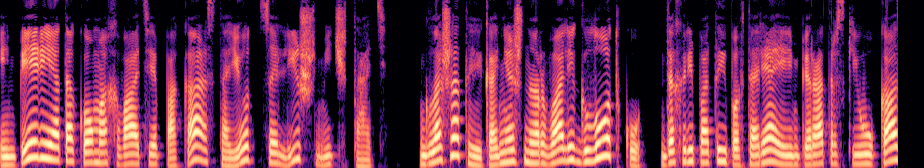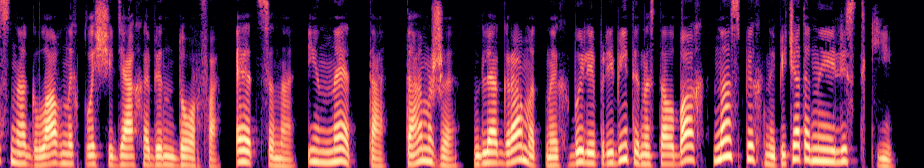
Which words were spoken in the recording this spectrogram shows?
империи о таком охвате пока остается лишь мечтать. Глашатые, конечно, рвали глотку, до хрипоты повторяя императорский указ на главных площадях Абендорфа, Эцена и Нетта. Там же для грамотных были прибиты на столбах наспех напечатанные листки.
